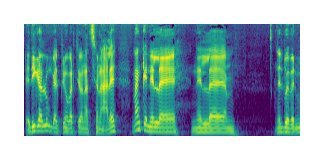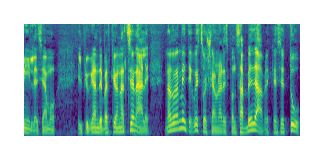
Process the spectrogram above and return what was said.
eh, di gran lunga il primo partito nazionale, ma anche nel, nel nel 2 per 1000 siamo il più grande partito nazionale. Naturalmente questo c'è una responsabilità perché se tu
